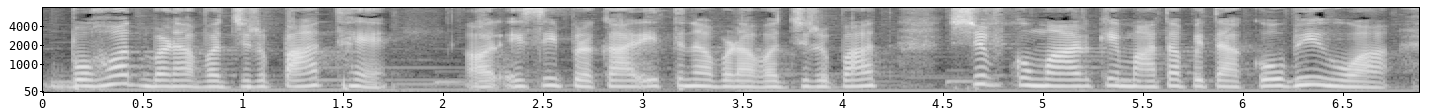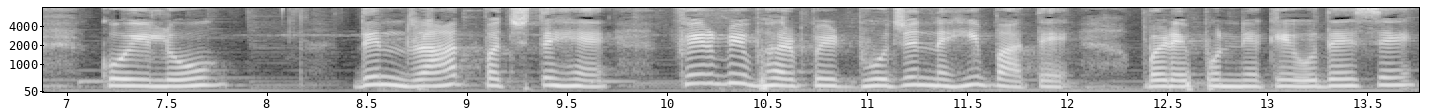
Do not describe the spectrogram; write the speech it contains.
बहुत बड़ा वज्रपात है और इसी प्रकार इतना बड़ा वज्रपात शिव कुमार के माता पिता को भी हुआ। कोई लोग दिन रात पचते हैं, फिर भी भरपेट भोजन नहीं पाते। बड़े पुण्य के उदय से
